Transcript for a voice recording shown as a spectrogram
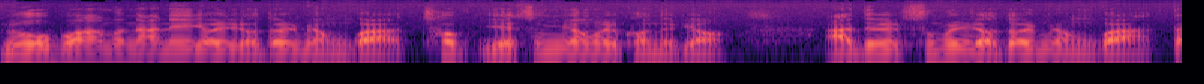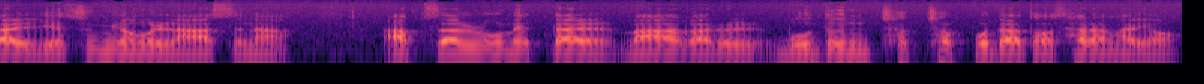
르호보암은 아내 18명과 첩 60명을 거느려 아들 28명과 딸 60명을 낳았으나 압살롬의 딸 마아가를 모든 처첩보다 더 사랑하여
